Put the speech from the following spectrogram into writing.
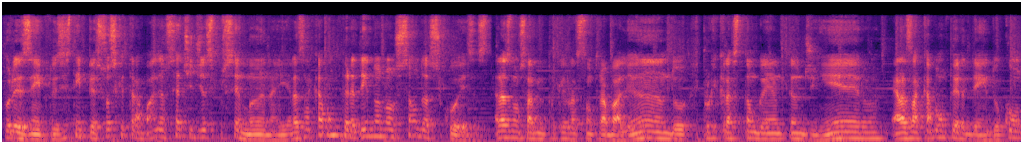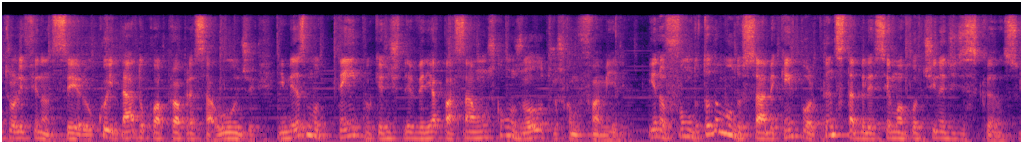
Por exemplo, existem pessoas que trabalham sete dias por semana e elas acabam perdendo a noção das coisas. Elas não sabem por que elas estão trabalhando, por que elas estão ganhando tanto dinheiro. Elas acabam perdendo o controle financeiro, o cuidado com a própria saúde e mesmo o tempo que a gente deveria passar uns com os outros como família. E no fundo, todo mundo sabe que é importante estabelecer uma rotina de descanso.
